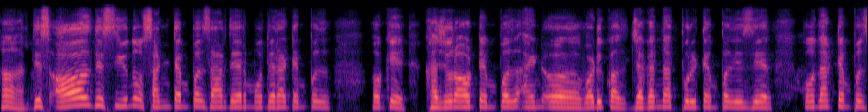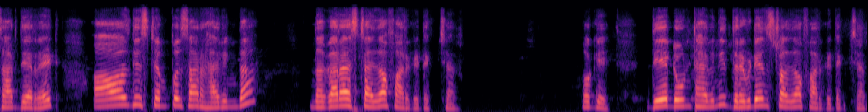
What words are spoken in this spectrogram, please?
Huh, this all this you know sun temples are there modhera temple okay khajuraho temple and uh, what do you call jagannath puri temple is there konark temples are there right? All these temples are having the nagara style of architecture. Okay they don't have any dravidian style of architecture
